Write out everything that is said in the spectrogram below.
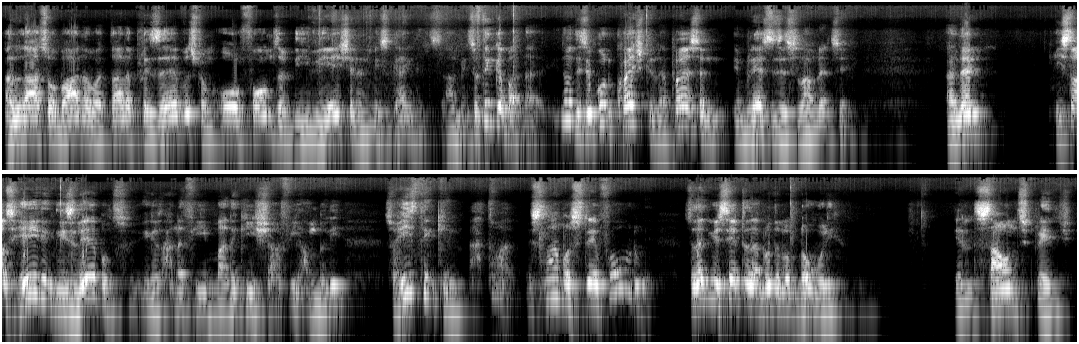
Allah subhanahu wa ta'ala preserve us from all forms of deviation and misguidance. I mean, so think about that. You know, this is a good question. A person embraces Islam, let's say, and then he starts hating these labels. He goes, Hanafi, Maliki, Shafi, Hanbali. So he's thinking, I thought Islam was straightforward. So then you say to that brother, look, don't worry. It sounds strange.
